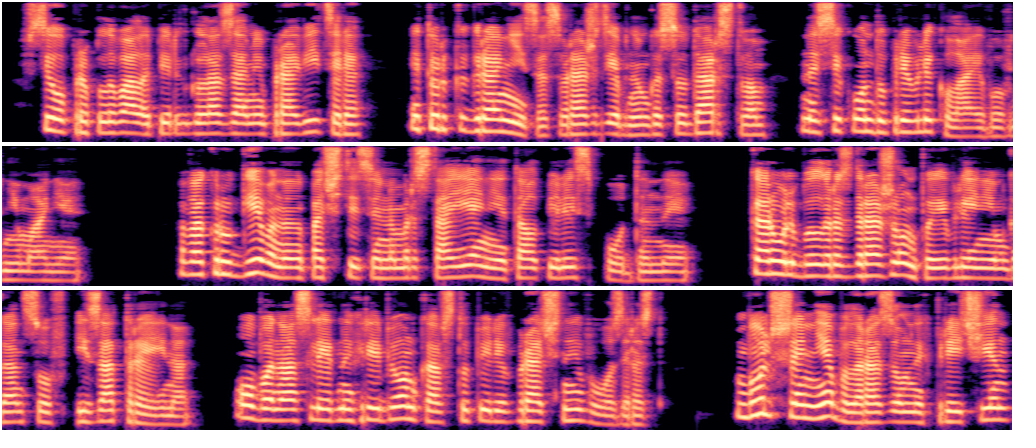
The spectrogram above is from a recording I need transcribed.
– все проплывало перед глазами правителя, и только граница с враждебным государством на секунду привлекла его внимание. Вокруг Гевана на почтительном расстоянии толпились подданные. Король был раздражен появлением гонцов из Атрейна. Оба наследных ребенка вступили в брачный возраст. Больше не было разумных причин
